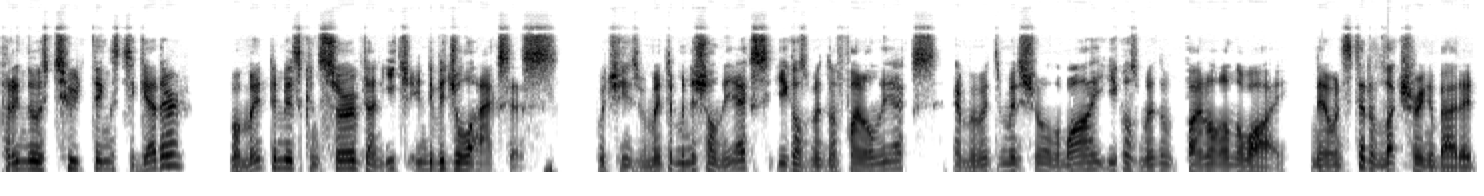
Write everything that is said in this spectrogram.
putting those two things together, momentum is conserved on each individual axis which means momentum initial on the x equals momentum final on the x, and momentum initial on the y equals momentum final on the y. Now, instead of lecturing about it,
